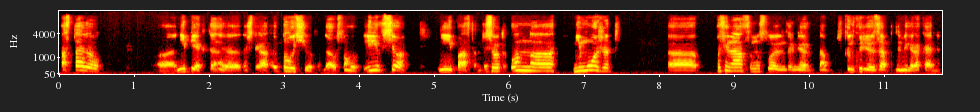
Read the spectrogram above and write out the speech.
Поставил э, НИПЕК, да, значит, а, получил, да, условно и все, не там. То есть вот он э, не может э, по финансовым условиям, например, конкурировать с западными игроками.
